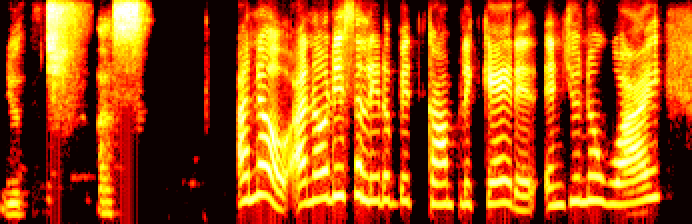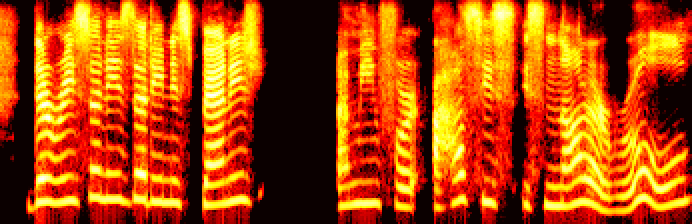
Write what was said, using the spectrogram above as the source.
You teach us. I know, I know it's a little bit complicated. And you know why? The reason is that in Spanish, I mean, for us, it's, it's not a rule.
